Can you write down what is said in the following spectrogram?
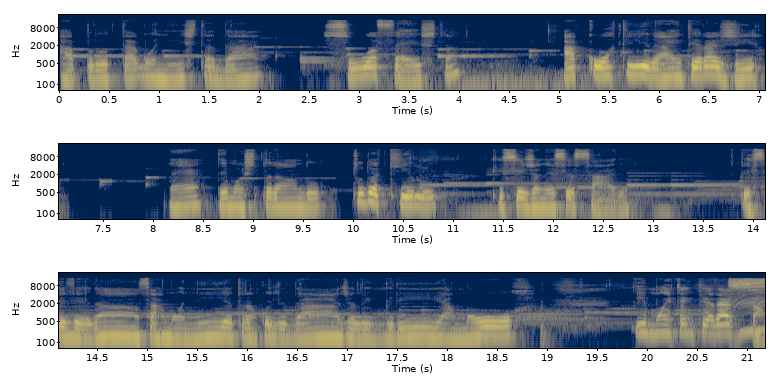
a protagonista da sua festa a cor que irá interagir, né? demonstrando tudo aquilo que seja necessário. Perseverança, harmonia, tranquilidade, alegria, amor e muita interação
